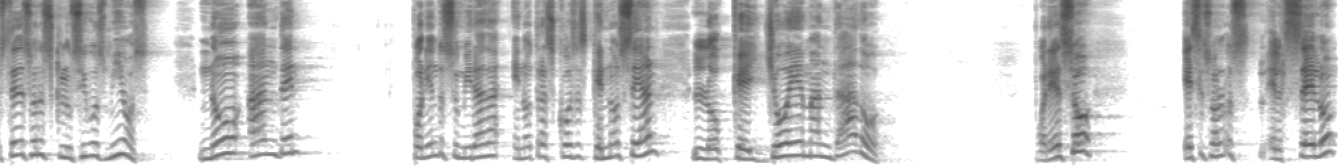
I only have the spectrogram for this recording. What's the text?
ustedes son exclusivos míos. No anden poniendo su mirada en otras cosas que no sean lo que yo he mandado. Por eso, ese son los, el celo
